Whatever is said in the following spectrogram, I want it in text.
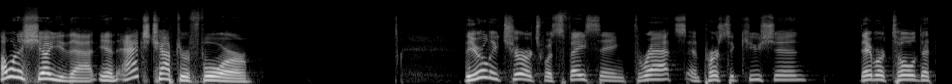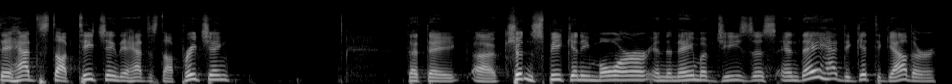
I want to show you that in Acts chapter 4. The early church was facing threats and persecution. They were told that they had to stop teaching, they had to stop preaching, that they uh, shouldn't speak anymore in the name of Jesus, and they had to get together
